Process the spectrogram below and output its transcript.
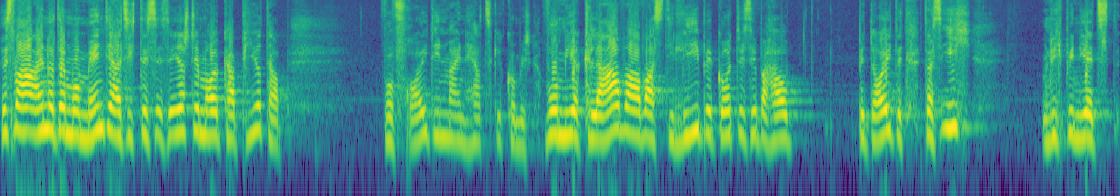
Das war einer der Momente, als ich das das erste Mal kapiert habe, wo Freude in mein Herz gekommen ist, wo mir klar war, was die Liebe Gottes überhaupt bedeutet, dass ich, und ich bin jetzt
